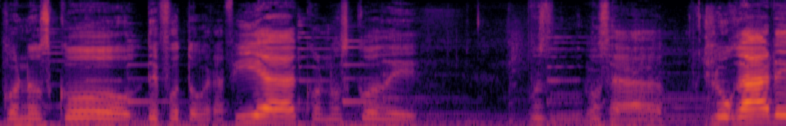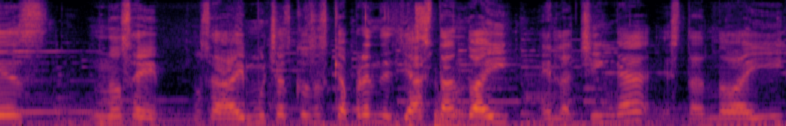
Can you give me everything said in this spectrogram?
conozco de fotografía, conozco de, pues, o sea, lugares, no sé, o sea, hay muchas cosas que aprendes ya estando ahí en la chinga, estando ahí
